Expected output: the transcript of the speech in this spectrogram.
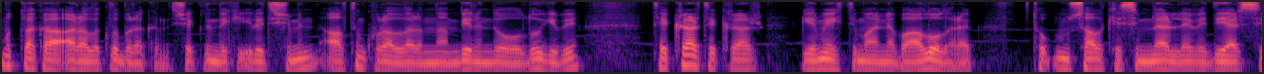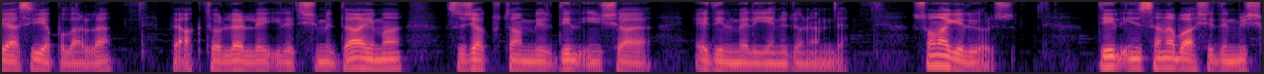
Mutlaka aralıklı bırakın şeklindeki iletişimin altın kurallarından birinde olduğu gibi tekrar tekrar girme ihtimaline bağlı olarak toplumsal kesimlerle ve diğer siyasi yapılarla ve aktörlerle iletişimi daima sıcak tutan bir dil inşa edilmeli yeni dönemde. Sona geliyoruz. Dil insana bahşedilmiş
